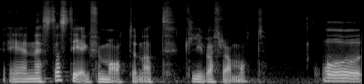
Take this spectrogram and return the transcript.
eh, nästa steg för maten att kliva framåt. Och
